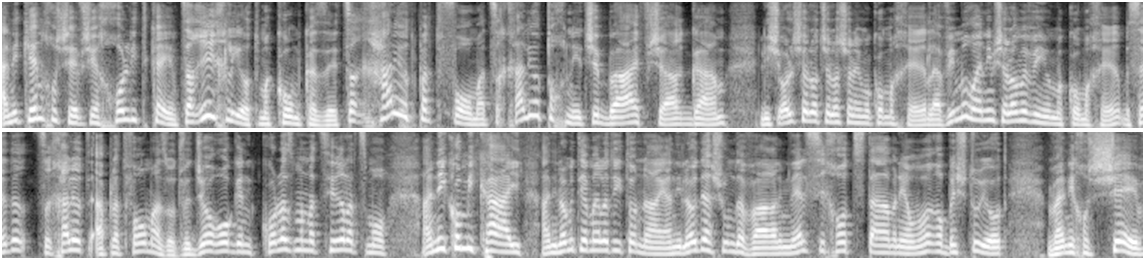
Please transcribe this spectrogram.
אני כן חושב שיכול להתקיים צריך להיות מקום כזה צריכה להיות פלטפורמה צריכה להיות תוכנית שבה אפשר גם לשאול שאלות שלא שואלים במקום אחר להביא מרואיינים שלא מביאים ממקום אחר בסדר? צריכה להיות הפלטפורמה הזאת וג'ו רוגן כל הזמן מצהיר על עצמו אני קומיקאי אני לא מתיימר להיות עיתונאי אני לא יודע שום דבר אני מנהל שיחות סתם אני אומר הרבה שטויות ואני חושב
